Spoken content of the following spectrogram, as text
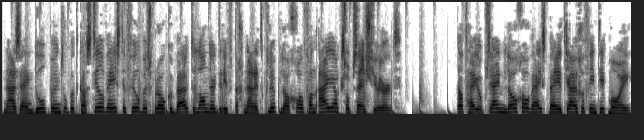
Na zijn doelpunt op het kasteel wees de veelbesproken buitenlander driftig naar het clublogo van Ajax op zijn shirt. Dat hij op zijn logo wijst bij het juichen vind ik mooi.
